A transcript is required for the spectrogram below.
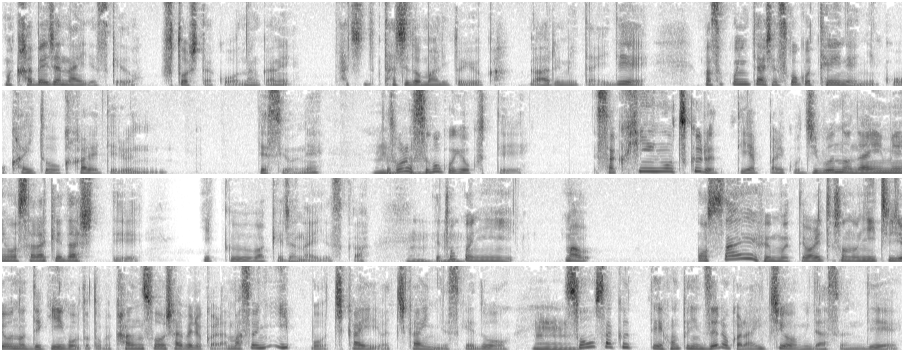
まあ、壁じゃないですけど、ふとしたこう、なんかね、立ち、立ち止まりというか、があるみたいで、まあ、そこに対してすごく丁寧にこう、回答を書かれてるんですよね。でそれはすごく、良くて、作品を作るってやっぱりこう自分の内面をさらけ出していくわけじゃないですか。うんで特に、まあ、おっさん FM って割とその日常の出来事とか感想を喋るから、まあそれに一歩近いは近いんですけど、うん、創作って本当に0から1を生み出すんで、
